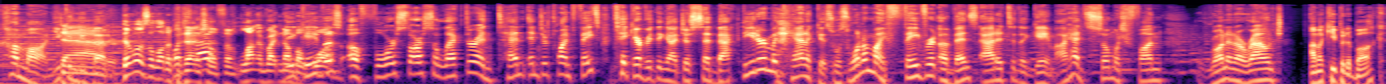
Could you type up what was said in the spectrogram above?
Come on, you Damn. can do better. There was a lot of What's potential that? for Lantern Rite number one. they gave one. us a four-star selector and 10 intertwined fates. Take everything I just said back. Theater Mechanicus was one of my favorite events added to the game. I had so much fun running around. I'm gonna keep it a buck.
